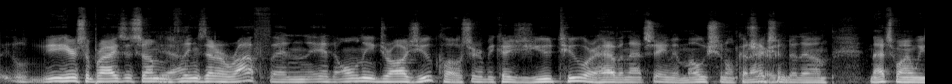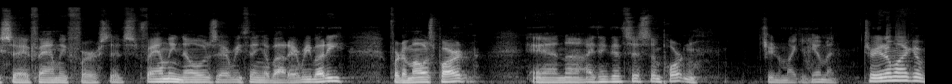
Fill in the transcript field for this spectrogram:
You hear surprises, some Yeah. things that are rough, and it only draws you closer because you too are having that same emotional connection to them. That's why we say family first. It's family knows everything about everybody for the most part, and uh, I think that's just important. Treat them like a human. Treat them like a,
